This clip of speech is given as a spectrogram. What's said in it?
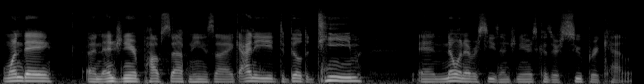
one day an engineer pops up and he's like, "I need to build a team." And no one ever sees engineers because they're super cow-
